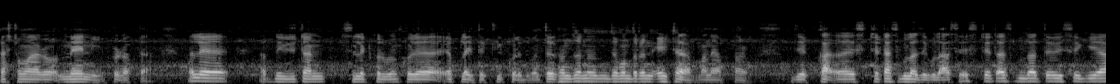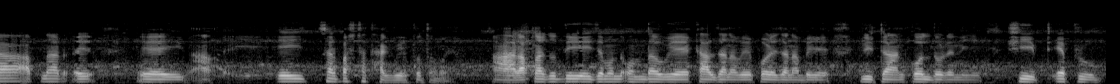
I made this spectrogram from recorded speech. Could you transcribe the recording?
কাস্টমার নেয়নি প্রোডাক্টটা তাহলে আপনি রিটার্ন সিলেক্ট করবেন করে অ্যাপ্লাইতে ক্লিক করে দেবেন। তো এখন যেমন ধরেন এইটা মানে আপনার যে স্ট্যাটাসগুলো যেগুলো আছে স্ট্যাটাসগুলোতে হয়েছে গিয়া আপনার এই এই চার পাঁচটা থাকবে প্রথমে। আর আপনার যদি এই যেমন অন দ্য ওয়ে কাল জানাবে, পরে জানাবে রিটার্ন কল ধরে নি শিফট অ্যাপ্রুভড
